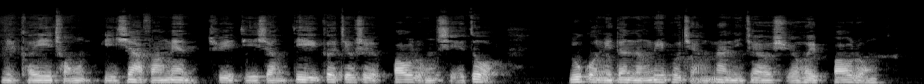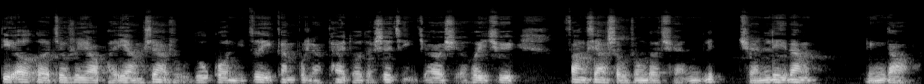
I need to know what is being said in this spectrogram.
你可以从以下方面去提升。第一个就是包容协作。如果你的能力不强，那你就要学会包容。第二个就是要培养下属。如果你自己干不了太多的事情，就要学会去放下手中的权力，权力让领导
